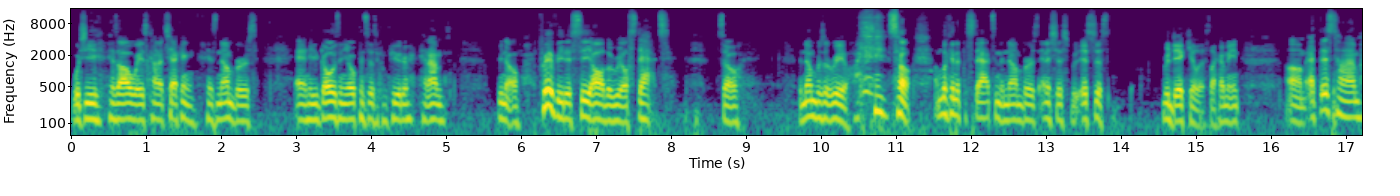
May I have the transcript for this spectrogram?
which he is always kind of checking his numbers and he goes and he opens his computer and I'm you know, privy to see all the real stats. So the numbers are real. so I'm looking at the stats and the numbers, and it's just it's just ridiculous. Like I mean, um, at this time,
